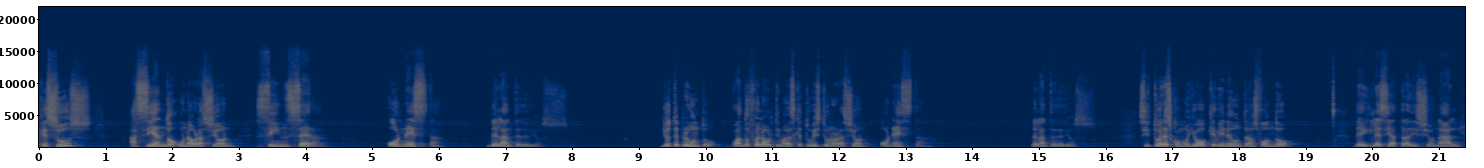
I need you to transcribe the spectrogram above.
Jesús haciendo una oración sincera, honesta, delante de Dios. Yo te pregunto, ¿cuándo fue la última vez que tuviste una oración honesta delante de Dios? Si tú eres como yo, que viene de un trasfondo de iglesia tradicional,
